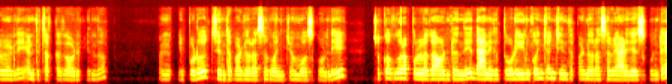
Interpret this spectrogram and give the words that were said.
చూడండి ఎంత చక్కగా ఉడికిందో. ఇప్పుడు చింతపండు రసం కొంచెం పోసుకోండి. చుక్కకూర పుల్లగా ఉంటుంది. దానికి తోడు ఇంకొంచెం చింతపండు రసం యాడ్ చేసుకుంటే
